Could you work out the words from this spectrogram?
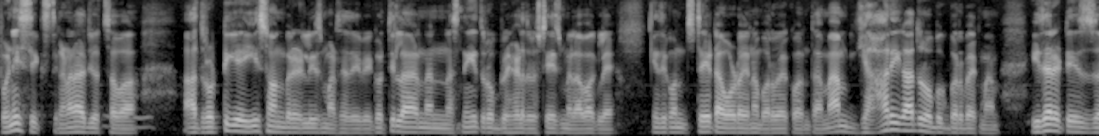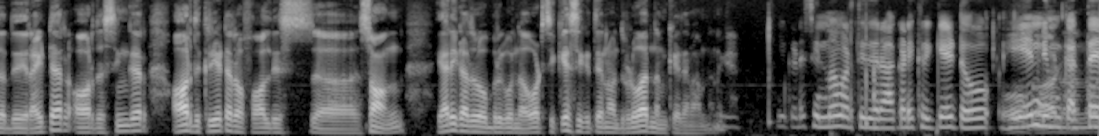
ಟ್ವೆಂಟಿ ಸಿಕ್ಸ್ ಗಣರಾಜ್ಯೋತ್ಸವ. ಅದರೊಟ್ಟಿಗೆ ಈ ಸಾಂಗ್ ಬೇರೆ ರಿಲೀಸ್ ಮಾಡ್ತಾ ಇದ್ದೀವಿ ಗೊತ್ತಿಲ್ಲ ನನ್ನ ಸ್ನೇಹಿತರೊಬ್ಬರು ಹೇಳಿದ್ರು ಸ್ಟೇಜ್ ಮೇಲೆ ಆವಾಗಲೇ ಇದಕ್ಕೊಂದು ಸ್ಟೇಟ್ ಅವಾರ್ಡ್ ಏನೋ ಬರಬೇಕು ಅಂತ. ಮ್ಯಾಮ್ ಯಾರಿಗಾದರೂ ಒಬ್ಬಕ್ಕೆ ಬರಬೇಕು ma'am. Either it is the writer or the singer or the creator of all this song ಯಾರಿಗಾದರೂ ಒಬ್ರಿಗೆ ಒಂದು ಅವಾರ್ಡ್ ಸಿಕ್ಕೇ ಸಿಗುತ್ತೆ ಅನ್ನೋ ದೃಢವಾದ ನಂಬಿಕೆ ಇದೆ ಮ್ಯಾಮ್ ನನಗೆ. ಈ ಕಡೆ ಸಿನಿಮಾ ಮಾಡ್ತಿದ್ದೀರಾ? ಆ ಕಡೆ ಕ್ರಿಕೆಟು? ಏನು ನಿಮ್ಮ ಕತೆ?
